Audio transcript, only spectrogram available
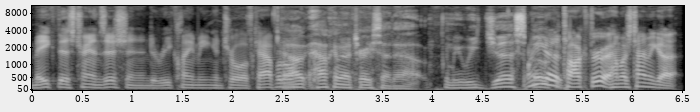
make this transition into reclaiming control of capital. How, how can I trace that out? I mean, we just Well, you got to talk through it. How much time you got?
